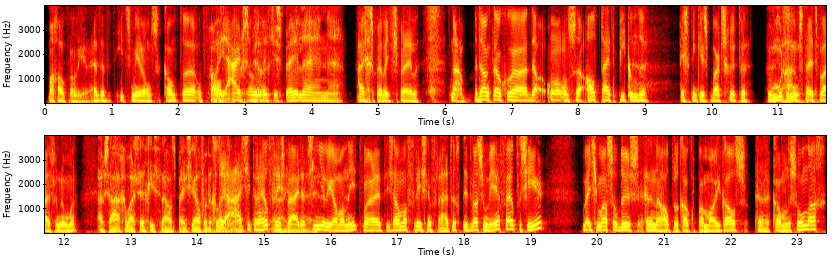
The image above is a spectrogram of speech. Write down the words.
Mag ook wel weer, hè? Dat het iets meer onze kant eh opvalt. Oh, je eigen spelletje spelen en... eigen spelletje spelen. Nou, bedankt ook de, onze altijd piekende technicus Bart Schutte. We moeten hem steeds blijven noemen. Zagen was zeg gisteravond speciaal voor de gelegenheid. Ja, hij zit er heel fris Ja, bij. ja, Dat zien jullie allemaal niet. Maar het is allemaal fris en fruitig. Dit was hem weer. Veel plezier. Beetje mazzel dus. En hopelijk ook een paar mooie goals eh, komende zondag.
